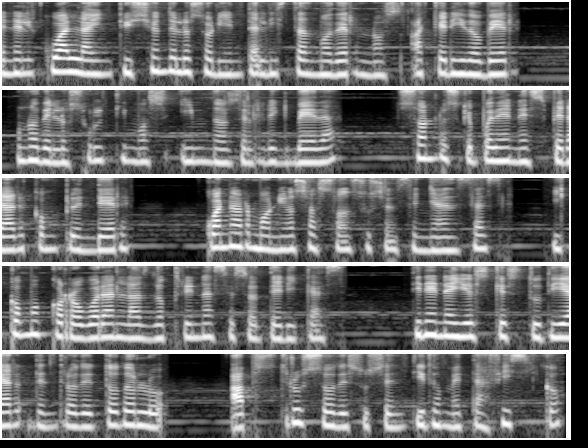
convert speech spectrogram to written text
en el cual la intuición de los orientalistas modernos ha querido ver uno de los últimos himnos del Rig Veda, son los que pueden esperar comprender cuán armoniosas son sus enseñanzas y cómo corroboran las doctrinas esotéricas. Tienen ellos que estudiar dentro de todo lo abstruso de su sentido metafísico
